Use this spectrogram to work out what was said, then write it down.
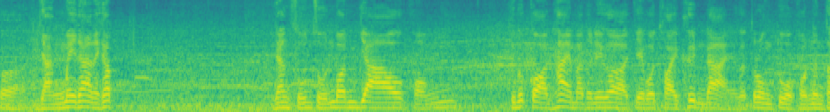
ก็ยังไม่ได้นะครับ ยังศูนย์ศูนย์บอลยาวของ คือเมื่อก่อนให้มาตัวนี้ก็เจโบทอยขึ้นได้แล้วก็ตรงตัวของนันท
